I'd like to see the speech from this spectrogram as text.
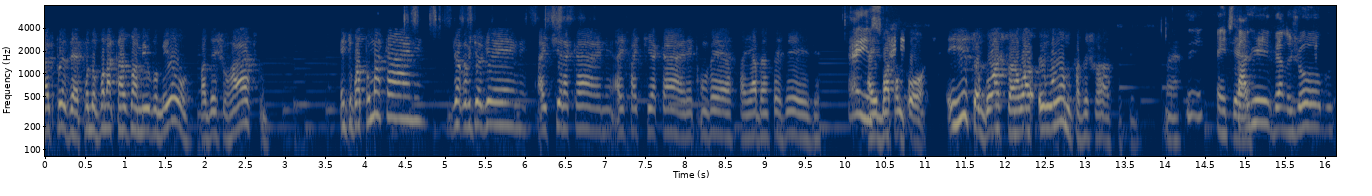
Mas, por exemplo, quando eu vou na casa de um amigo meu fazer churrasco, a gente bota uma carne, joga videogame, aí tira a carne, aí fatia a carne, aí conversa, aí abre uma cerveja. É isso. Aí bota um pó. Isso eu gosto, eu, eu amo fazer churrasco. Assim, né? Sim, a gente tá é. ali vendo o jogo.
